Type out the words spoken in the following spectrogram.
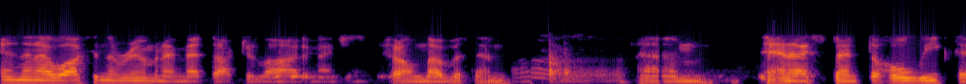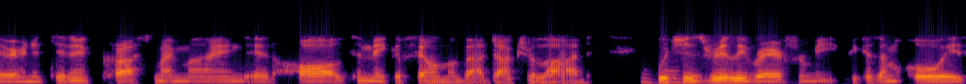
And then I walked in the room and I met Dr. Lad and I just fell in love with him. Um, and I spent the whole week there and it didn't cross my mind at all to make a film about Dr. Lad, mm-hmm. which is really rare for me because I'm always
